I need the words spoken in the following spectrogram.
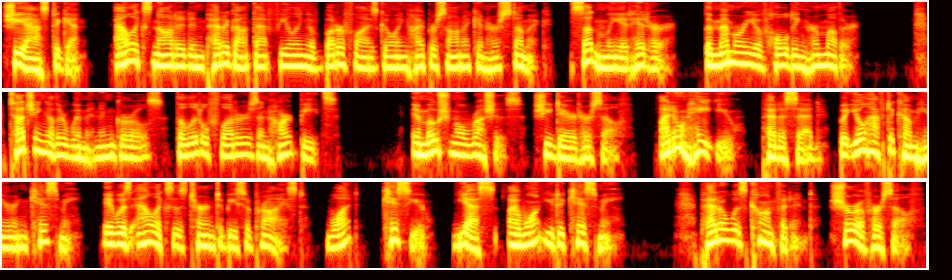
She asked again. Alex nodded and Peta got that feeling of butterflies going hypersonic in her stomach. Suddenly it hit her the memory of holding her mother, touching other women and girls, the little flutters and heartbeats. Emotional rushes, she dared herself. I don't hate you, Peta said, but you'll have to come here and kiss me. It was Alex's turn to be surprised. What? Kiss you? Yes, I want you to kiss me. Peta was confident, sure of herself.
